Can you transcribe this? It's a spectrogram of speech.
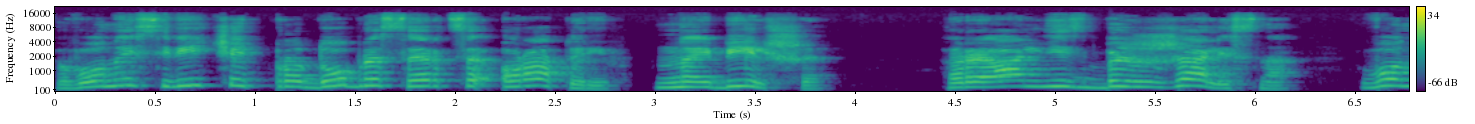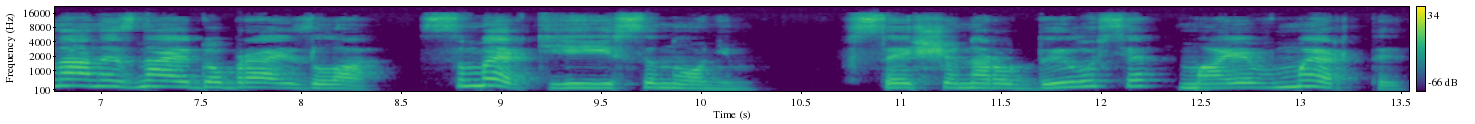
вони свідчать про добре серце ораторів найбільше. Реальність безжалісна, вона не знає добра і зла, смерть її синонім. Все, що народилося, має вмерти.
